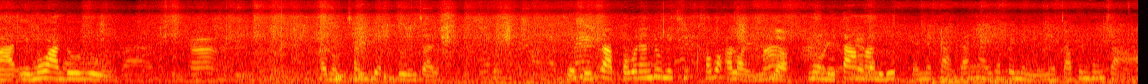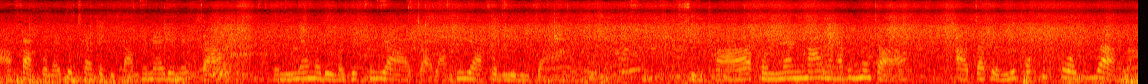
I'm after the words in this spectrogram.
มาเองเมื่อวานดูอยู่ค่ะขนมชั้นเปียกปูนจ้ะเดี๋ยวซื้อกลับเพราะวันนั้นดูในคลิปเขาบอกอร่อยมากเนี่ยหนูตามมาหนูดูบรรยากาศด้านในก็เป็นอย่างนี้นะจ๊ะเพื่อนๆจ๋าฝากกดไลค์กดแชร์กดติดตามให้แม่ด้วยนะจ๊ะวันนี้แม่มาดูบันทึกพี่ยาจากร้านพี่ยาคนลุมจ้าสินค้าคนแน่นมากนะคะเพื่อนๆจ๋า อาจจะเห็นไม่ครบทุกตัวทุกอย่างนะ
